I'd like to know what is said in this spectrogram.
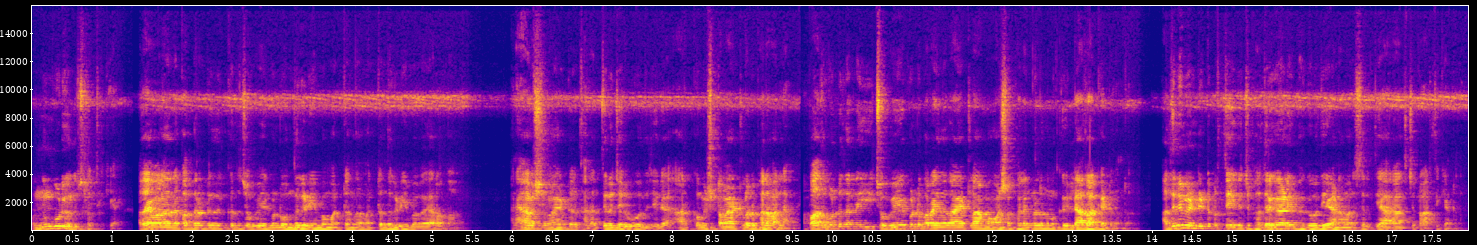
ഒന്നും കൂടി ഒന്ന് ശ്രദ്ധിക്കുക. അതേപോലെ തന്നെ പന്ത്രണ്ട് നിൽക്കുന്ന ചൊവ്വയെ കൊണ്ട് ഒന്ന് കഴിയുമ്പോൾ മറ്റൊന്ന് മറ്റൊന്ന് കഴിയുമ്പോൾ വേറൊന്ന്. അനാവശ്യമായിട്ട് ധനത്തിന് ചെലവ് വന്നു ചേരുക ആർക്കും ഇഷ്ടമായിട്ടുള്ള ഒരു ഫലമല്ല. അപ്പോൾ അതുകൊണ്ട് തന്നെ ഈ ചൊവ്വയെ കൊണ്ട് പറയുന്നതായിട്ടുള്ള ആ മോശഫലങ്ങൾ നമുക്ക് ഇല്ലാതാക്കേണ്ടതുണ്ട്. അതിനു വേണ്ടിയിട്ട് പ്രത്യേകിച്ച് ഭദ്രകാളി ഭഗവതിയാണ് മനസ്സിലെത്തി ആരാധിച്ച് പ്രാർത്ഥിക്കേണ്ടത്.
